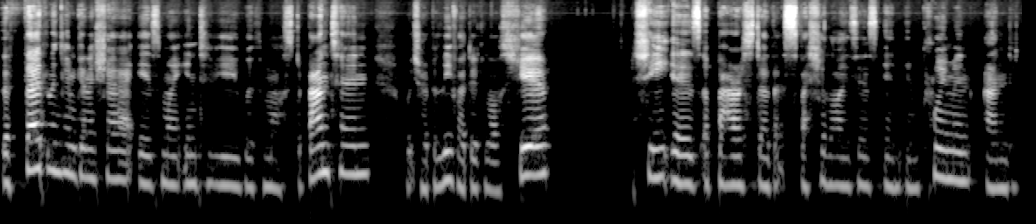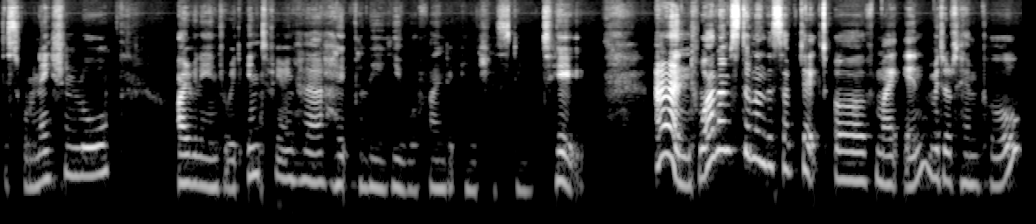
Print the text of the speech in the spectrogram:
The third link I'm going to share is my interview with Master Banton, which I believe I did last year. She is a barrister that specializes in employment and discrimination law. I really enjoyed interviewing her. Hopefully, you will find it interesting too. And while I'm still on the subject of my inn, Middle Temple,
